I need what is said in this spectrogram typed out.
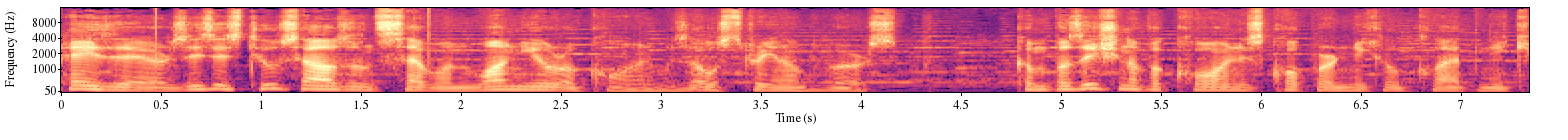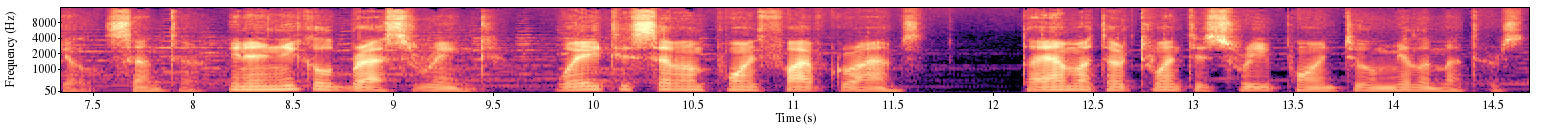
Hey there, this is 2007 1 euro coin with Austrian obverse. Composition of a coin is copper nickel clad nickel center in a nickel brass ring. Weight is 7.5 grams, diameter 23.2 millimeters.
